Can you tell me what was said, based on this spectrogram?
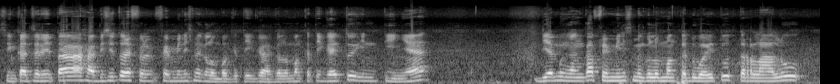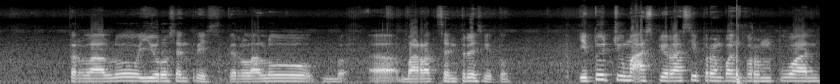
singkat cerita habis itu ada fe- feminisme gelombang ketiga. Gelombang ketiga itu intinya dia menganggap feminisme gelombang kedua itu terlalu terlalu eurosentris terlalu ba- eh, barat sentris gitu. Itu cuma aspirasi perempuan-perempuan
